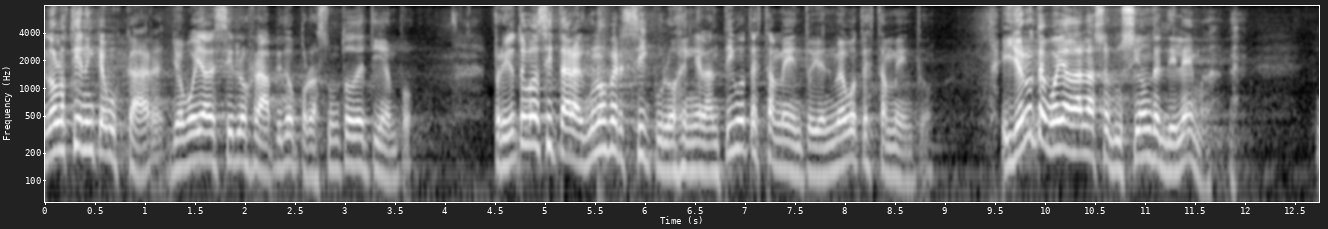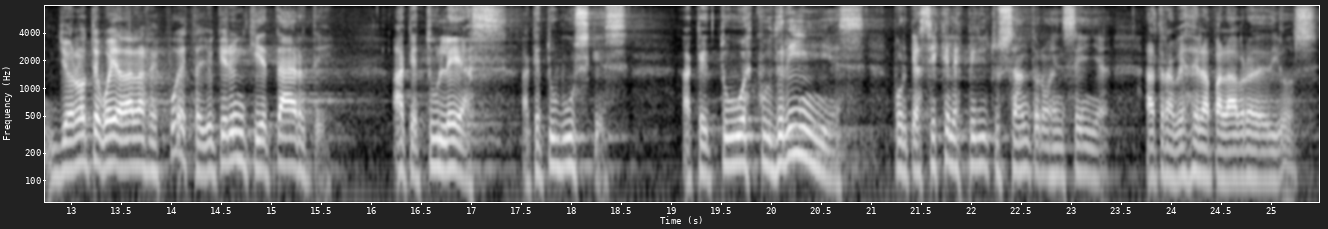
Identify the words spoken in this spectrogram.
no los tienen que buscar, yo voy a decirlos rápido por asunto de tiempo. Pero yo te voy a citar algunos versículos en el Antiguo Testamento y el Nuevo Testamento. Y yo no te voy a dar la solución del dilema. Yo no te voy a dar la respuesta. Yo quiero inquietarte a que tú leas, a que tú busques, a que tú escudriñes, porque así es que el Espíritu Santo nos enseña a través de la palabra de Dios.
